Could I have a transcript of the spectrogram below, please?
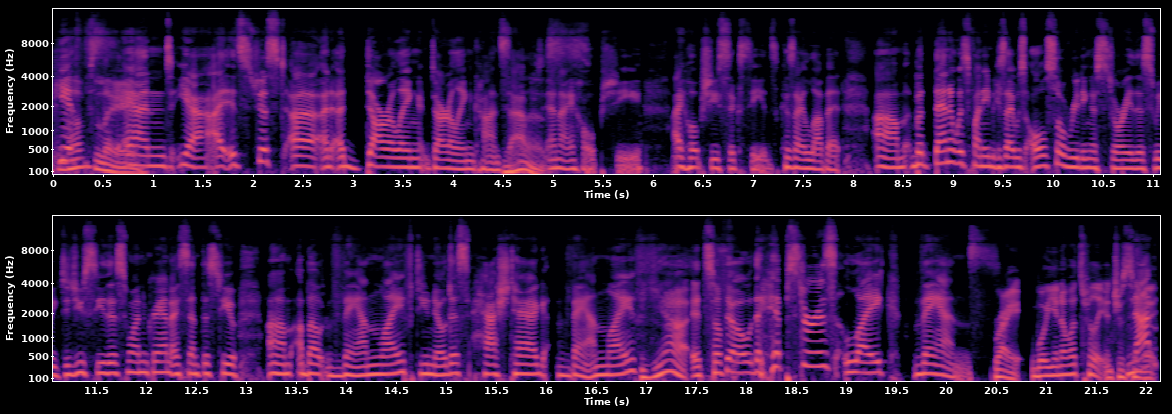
gifts. Lovely. And yeah, it's just a, a, darling, darling concept. Yes. And I hope she, I hope she succeeds because I love it. Um, but then it was funny because I was also reading a story this week. Did you see this one, Grant? I sent this to you um, about van life. Do you know this? Hashtag van life. Yeah, it's so, So the hipsters like vans. right. Well, you know what's really interesting? Not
